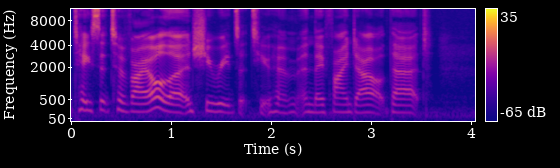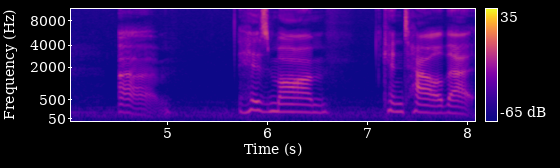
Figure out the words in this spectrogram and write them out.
takes it to Viola and she reads it to him, and they find out that um, his mom can tell that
